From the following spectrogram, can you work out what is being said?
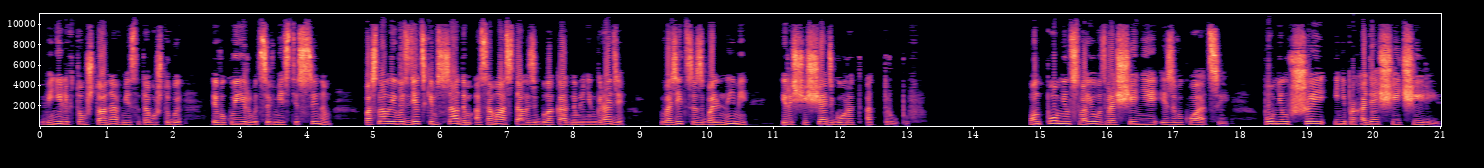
винили в том, что она, вместо того, чтобы эвакуироваться вместе с сыном, послала его с детским садом, а сама осталась в блокадном Ленинграде возиться с больными и расчищать город от трупов. Он помнил свое возвращение из эвакуации, помнил вшей и непроходящие чирии,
